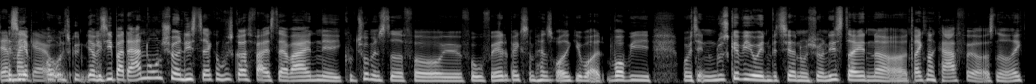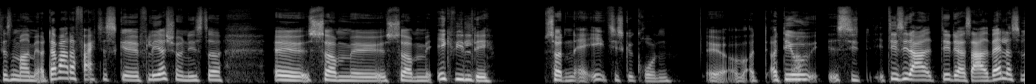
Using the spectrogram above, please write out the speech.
Danmark altså, jeg, er jo, oh, undskyld, jeg vil sige bare, der er nogle journalister, jeg kan huske også faktisk, der var en øh, i Kulturministeriet for, øh, for Uffe Elbæk, som hans rådgiver, hvor vi, hvor vi tænkte, nu skal vi jo invitere nogle journalister ind og drikke noget kaffe og sådan noget, ikke? Det er sådan meget mere. Og der var der faktisk øh, flere journalister, øh, som, øh, som ikke ville det sådan af etiske grunde. Øh, og, og det er jo sit, det er, sit eget, det er deres eget valg osv.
